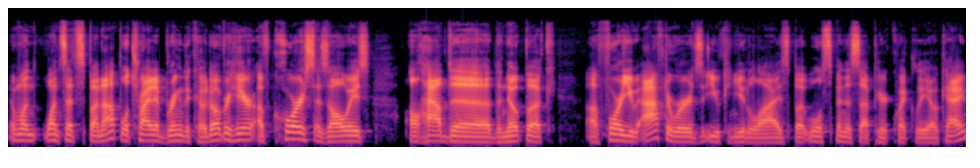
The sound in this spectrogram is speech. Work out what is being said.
And when, once that's spun up, we'll try to bring the code over here. Of course, as always, I'll have the, the notebook uh, for you afterwards that you can utilize, but we'll spin this up here quickly, okay?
